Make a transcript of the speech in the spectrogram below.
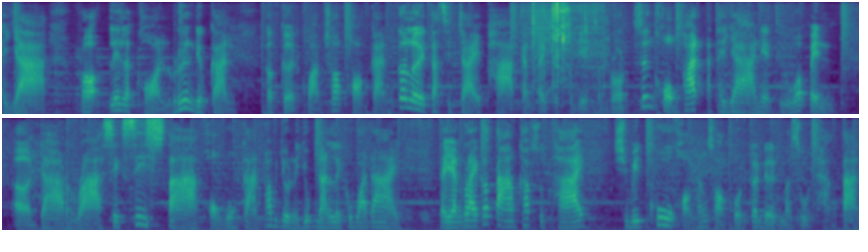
ธยา เพราะเล่นละครเรื่องเดียวกันก็เกิดความชอบพอกัน ก็เลยตัดสินใจพากันไปจดทะเบียนสมรส ซึ่งโขมพัฒน์อัธยาเนี่ยถือว่าเป็น ดาราเซ็กซี่สตาร์ของวงการภาพยนตร์ในยุคนั้นเลยก็ว่าได้ แต่อย่างไรก็ตามครับสุดท้ายชีวิตคู่ของทั้งสองคนก็เดินมาสู่ทางตัน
